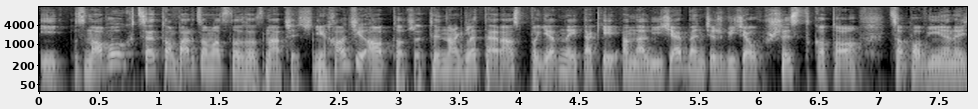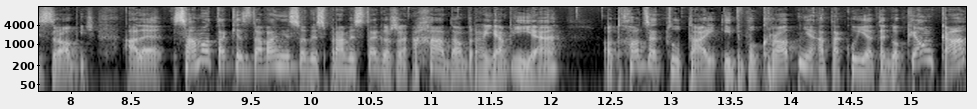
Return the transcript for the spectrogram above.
I znowu chcę to bardzo mocno zaznaczyć. Nie chodzi o to, że ty nagle teraz po jednej takiej analizie będziesz widział wszystko to, co powinieneś zrobić. Ale samo takie zdawanie sobie sprawy z tego, że aha, dobra, ja biję, odchodzę tutaj i dwukrotnie atakuję tego pionka,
